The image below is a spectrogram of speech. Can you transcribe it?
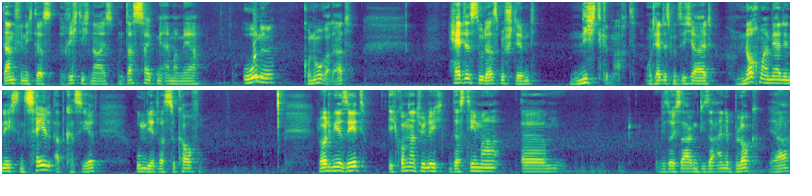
dann finde ich das richtig nice. Und das zeigt mir einmal mehr, ohne Konoradat hättest du das bestimmt nicht gemacht und hättest mit Sicherheit nochmal mehr den nächsten Sale abkassiert, um dir etwas zu kaufen. Leute, wie ihr seht, ich komme natürlich das Thema, ähm, wie soll ich sagen, dieser eine Block, ja,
